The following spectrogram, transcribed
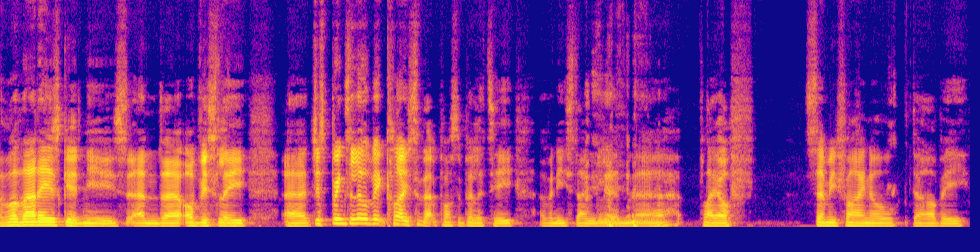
Well, that is good news, and uh, obviously, uh, just brings a little bit closer that possibility of an East Anglian uh, playoff semi-final derby,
